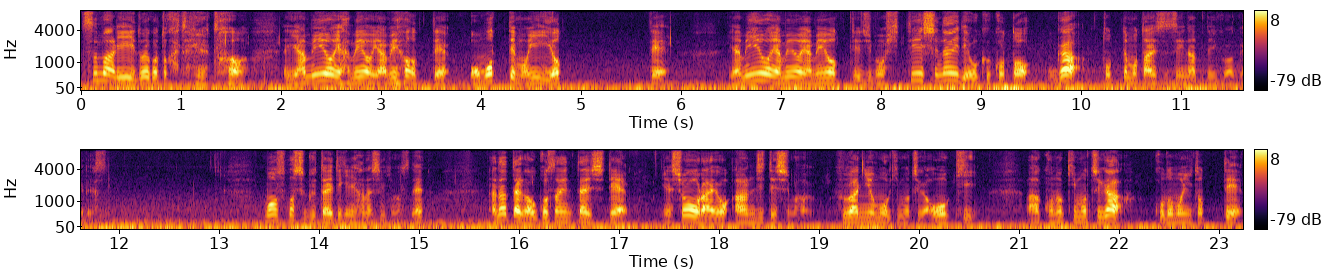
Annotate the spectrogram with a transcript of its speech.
つまりどういうことかというと やめようやめようやめようって思ってもいいよってやめようやめようやめようって自分を否定しないでおくことがとっても大切になっていくわけです。もう少し具体的に話していきますね。あなたがお子さんに対して将来を案じてしまう。不安に思う気持ちが大きい。あこの気持ちが子供にとって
